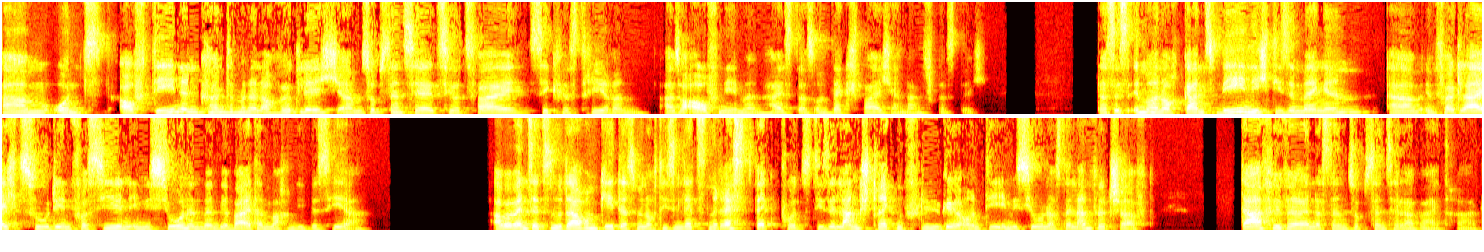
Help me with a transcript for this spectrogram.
Ähm, und auf denen könnte man dann auch wirklich ähm, substanziell CO2 sequestrieren, also aufnehmen heißt das und wegspeichern langfristig. Das ist immer noch ganz wenig, diese Mengen, ähm, im Vergleich zu den fossilen Emissionen, wenn wir weitermachen wie bisher. Aber wenn es jetzt nur darum geht, dass man noch diesen letzten Rest wegputzt, diese Langstreckenflüge und die Emissionen aus der Landwirtschaft, dafür wäre das ein substanzieller Beitrag.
